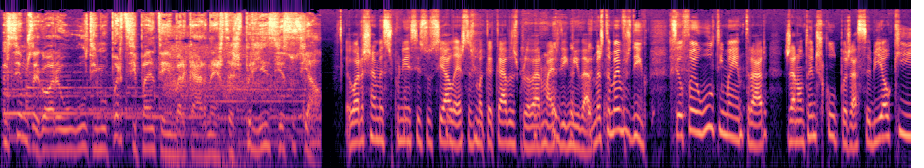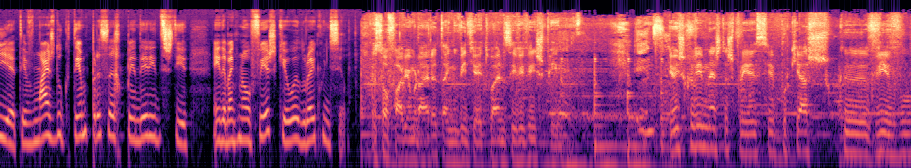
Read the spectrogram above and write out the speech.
Conhecemos agora o último participante a embarcar nesta experiência social. Agora chama-se experiência social a estas macacadas para dar mais dignidade. Mas também vos digo, se ele foi o último a entrar, já não tem desculpa, já sabia o que ia, teve mais do que tempo para se arrepender e desistir. Ainda bem que não o fez, que eu adorei conhecê-lo. Eu sou o Fábio Moreira, tenho 28 anos e vivo em Espinho. Eu inscrevi-me nesta experiência porque acho que vivo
